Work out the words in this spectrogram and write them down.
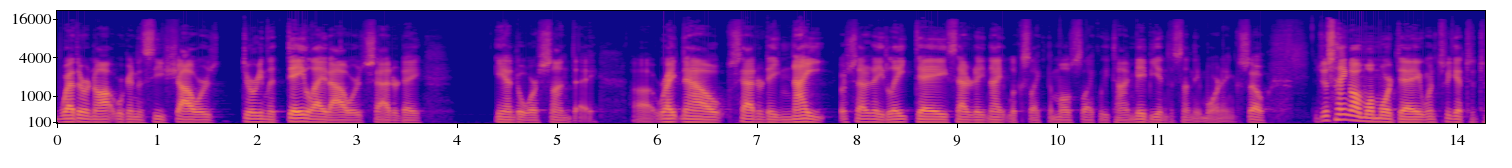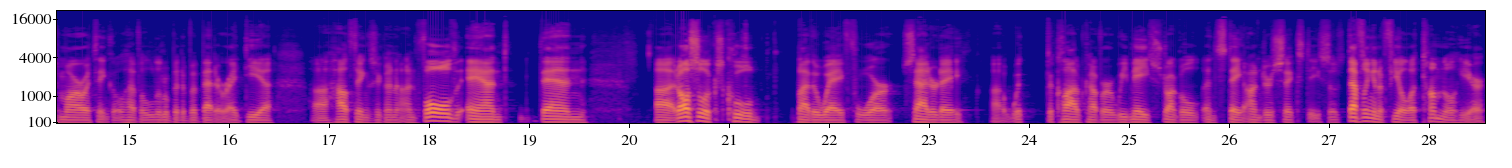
whether or not we're going to see showers during the daylight hours Saturday and or Sunday. Uh, right now, Saturday night or Saturday late day, Saturday night looks like the most likely time, maybe into Sunday morning. So just hang on one more day. Once we get to tomorrow, I think we'll have a little bit of a better idea uh, how things are going to unfold. And then uh, it also looks cool, by the way, for Saturday uh, with the cloud cover, we may struggle and stay under 60. So it's definitely going to feel autumnal here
